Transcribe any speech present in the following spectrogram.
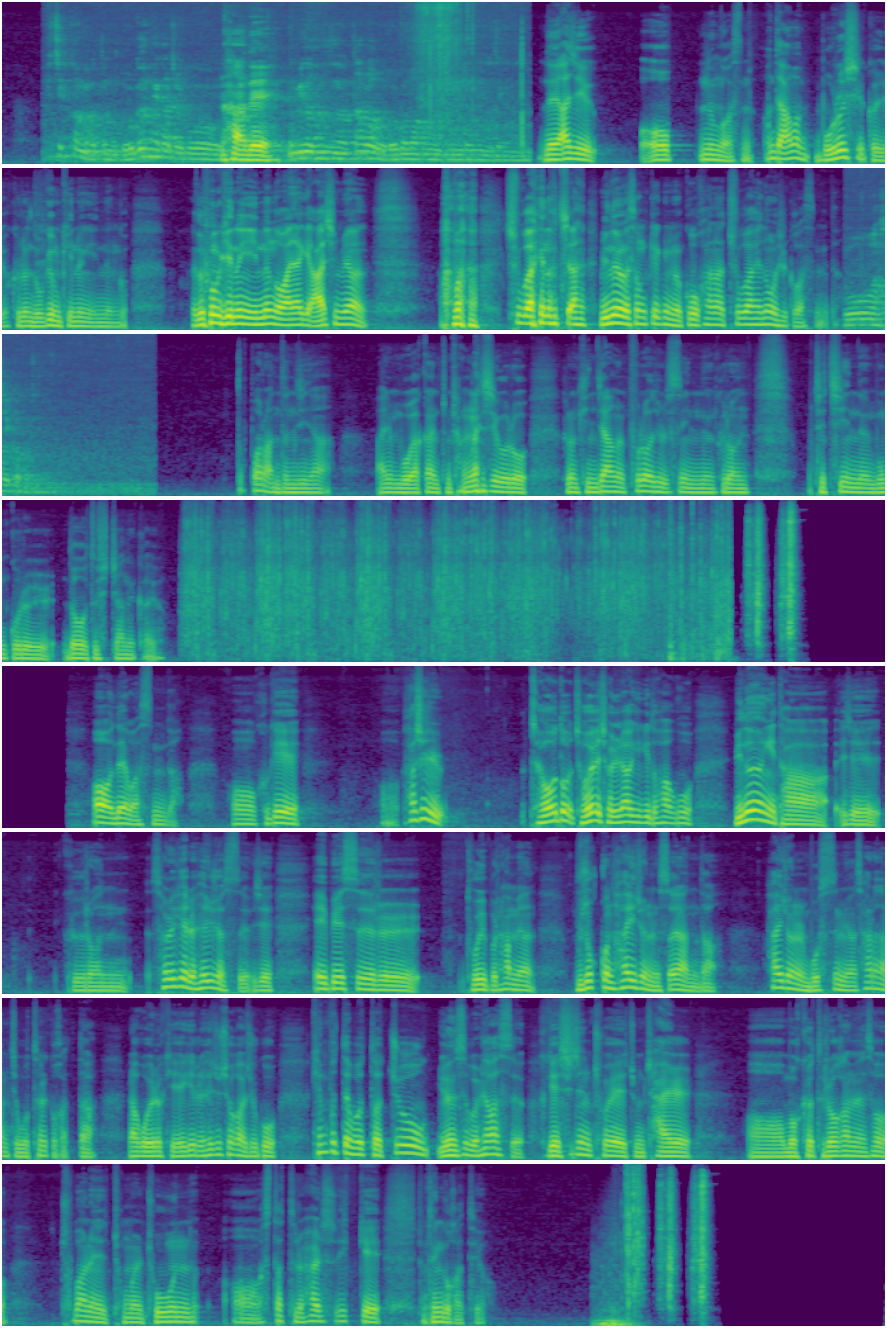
피치컴에 어떤 뭐 녹음해가지고 아 네. 민호 선수는 따로 녹음하고 거는 아직은 네 아직 없는 것 같습니다. 근데 아마 모르실걸요 그런 녹음 기능이 있는 거. 녹음 기능이 있는 거 만약에 아시면 아마 추가해 놓지 않 민호 형 성격이면 꼭 하나 추가해 놓으실 것 같습니다. 뭐 하실 것 같아요? 똑바로 안 던지냐 아니면 뭐 약간 좀 장난식으로 그런 긴장을 풀어줄 수 있는 그런 재치 있는 문구를 넣어 두시지 않을까요? 어, 네 맞습니다. 어 그게 어, 사실 저도 저의 전략이기도 하고 민호 형이 다 이제 그런 설계를 해주셨어요. 이제 ABS를 도입을 하면 무조건 하이존을 써야 한다. 하이존을 못 쓰면 살아남지 못할 것 같다. 라고 이렇게 얘기를 해주셔가지고 캠프 때부터 쭉 연습을 해왔어요. 그게 시즌 초에 좀 잘 어, 먹혀 들어가면서 초반에 정말 좋은 어, 스타트를 할 수 있게 좀 된 것 같아요.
